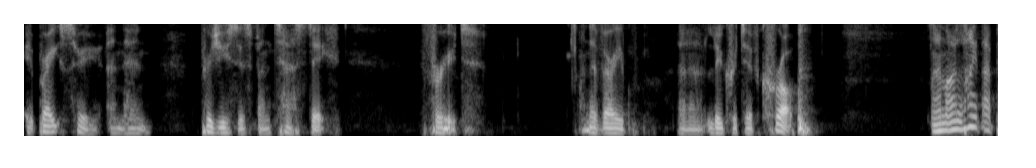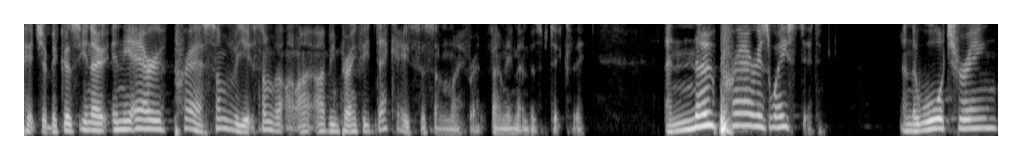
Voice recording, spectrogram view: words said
it breaks through and then produces fantastic fruit and a very uh, lucrative crop. And I like that picture because, you know, in the area of prayer, some of you, some of I, have been praying for decades for some of my friend, family members, particularly. And no prayer is wasted. And the watering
